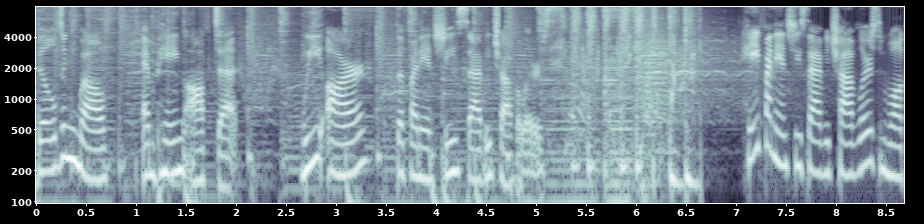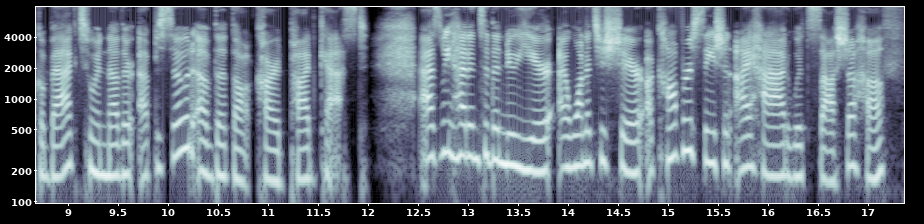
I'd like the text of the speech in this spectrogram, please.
building wealth, and paying off debt. We are the Financially Savvy Travelers. Hey, financially savvy travelers, and welcome back to another episode of the Thought Card podcast. As we head into the new year, I wanted to share a conversation I had with Sasha Huff,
